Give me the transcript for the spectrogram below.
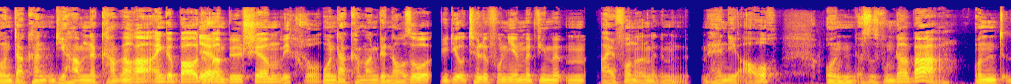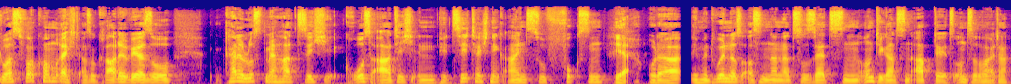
Und da kann, die haben eine Kamera eingebaut Ja. über den Bildschirm. Mikro. Und da kann man genauso Videotelefonieren mit wie mit dem iPhone oder mit dem Handy auch. Und das ist wunderbar. Und du hast vollkommen recht. Also gerade wer so keine Lust mehr hat, sich großartig in PC-Technik einzufuchsen Ja. oder sich mit Windows auseinanderzusetzen und die ganzen Updates und so weiter,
